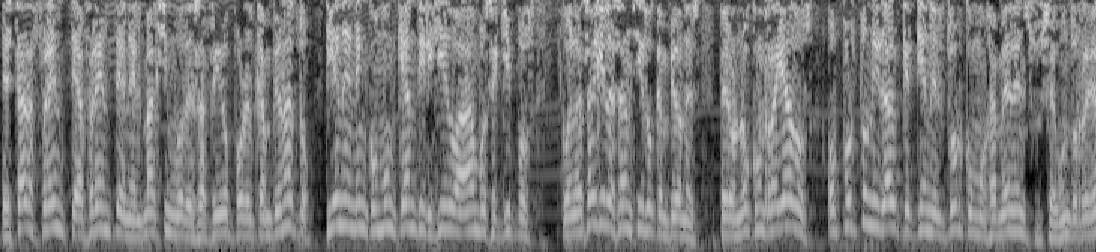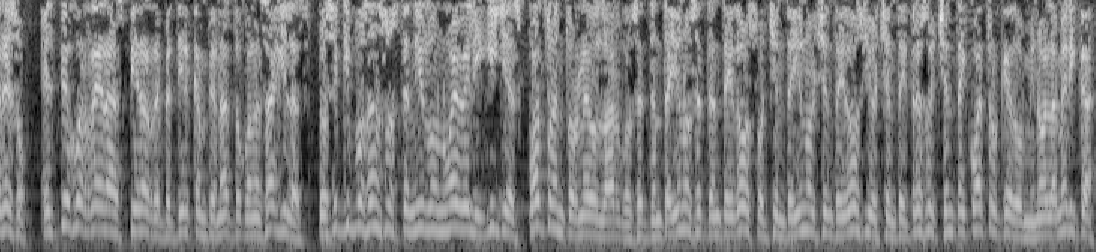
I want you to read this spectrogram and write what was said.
estar frente a frente en el máximo desafío por el campeonato. Tienen en común que han dirigido a ambos equipos. Con las Águilas han sido campeones, pero no con Rayados. Oportunidad que tiene el turco Mohamed en su segundo regreso. El Piojo Herrera aspira a repetir campeonato con las Águilas. Los equipos han sostenido nueve liguillas, cuatro en torneos largos, 71-72, 81-82 y 83-84 que dominó el América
